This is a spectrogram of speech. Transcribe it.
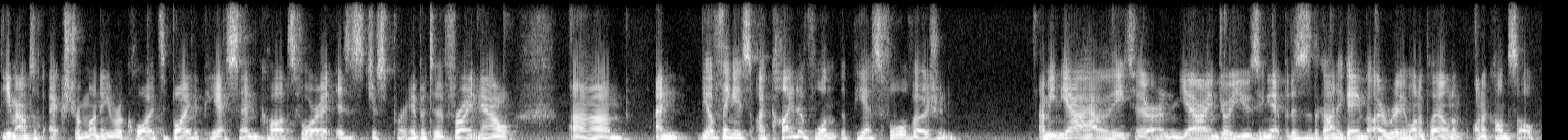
the amount of extra money required to buy the PSN cards for it is just prohibitive right now. Um, and the other thing is, I kind of want the PS4 version. I mean, yeah, I have a Vita, and yeah, I enjoy using it, but this is the kind of game that I really want to play on a, on a console.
